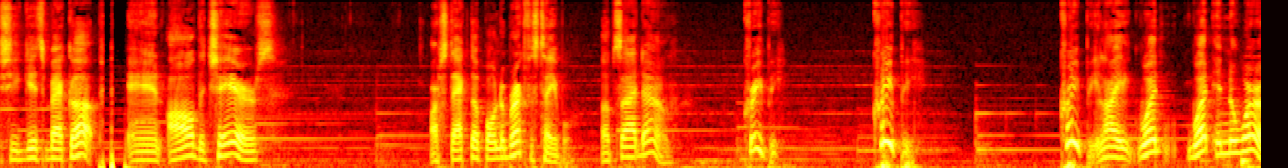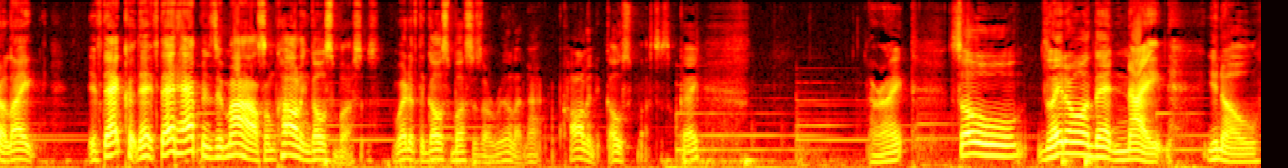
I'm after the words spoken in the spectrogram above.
she gets back up, and all the chairs are stacked up on the breakfast table, upside down. Creepy, creepy creepy. Like what what in the world? Like if that if that happens in my house, I'm calling Ghostbusters. What if the Ghostbusters are real or not? I'm calling the Ghostbusters, okay? All right. So later on that night, you know,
